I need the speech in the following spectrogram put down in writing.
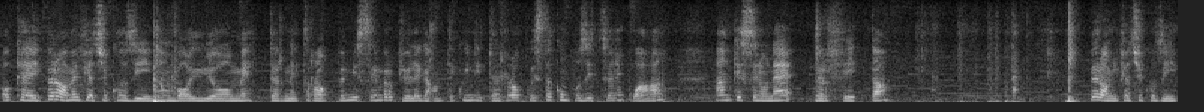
Ok però a me piace così non voglio metterne troppe mi sembra più elegante quindi terrò questa composizione qua anche se non è perfetta. Però mi piace così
